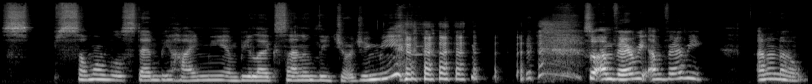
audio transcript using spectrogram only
s- someone will stand behind me and be like silently judging me so i'm very i'm very i don't know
